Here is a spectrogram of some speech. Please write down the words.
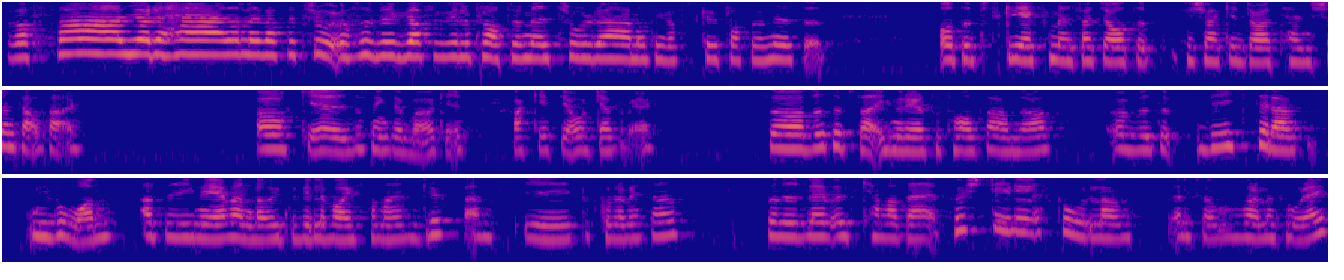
vad fan gör du här eller varför tror alltså, varför vill du prata med mig? Tror du det här är någonting? Varför ska du prata med mig typ? Och typ skrek på mig för att jag typ försöker dra attention till allt det här. Och eh, då tänkte jag bara okej fuck it jag orkar inte mer. Så vi typ så här ignorerade totalt varandra. Och vi typ, det gick till den nivån att vi ignorerade varandra och inte ville vara i samma grupp ens i, på skolarbetena. Så vi blev utkallade först till skolans, liksom våra mentorer.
